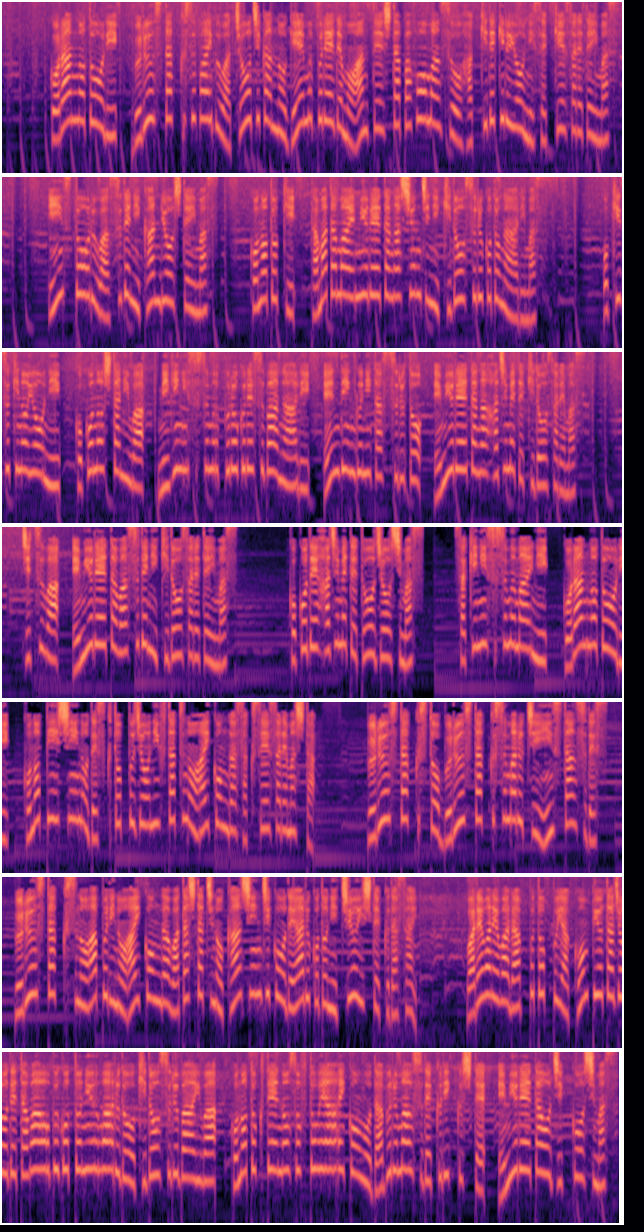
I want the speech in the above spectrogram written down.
ご覧の通り、ブルースタックス5は長時間のゲームプレイでも安定したパフォーマンスを発揮できるように設計されています。インストールはすでに完了しています。この時、たまたまエミュレータが瞬時に起動することがあります。お気づきのように、ここの下には、右に進むプログレスバーがあり、エンディングに達すると、エミュレータが初めて起動されます。実は、エミュレータはすでに起動されています。ここで初めて登場します。先に進む前に、ご覧の通り、この PC のデスクトップ上に2つのアイコンが作成されました。BlueStacks と BlueStacks マルチインスタンスです。 BlueStacks のアプリのアイコンが私たちの関心事項であることに注意してください。我々はラップトップやコンピュータ上で Tower of God: NEW WORLD を起動する場合は、この特定のソフトウェアアイコンをダブルマウスでクリックして、エミュレータを実行します。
